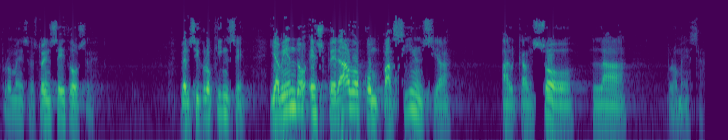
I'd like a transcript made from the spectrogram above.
promesas. Estoy en 6.12. Versículo 15. Y habiendo esperado con paciencia, alcanzó la promesa.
